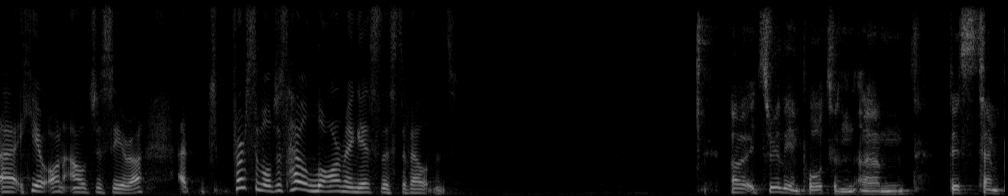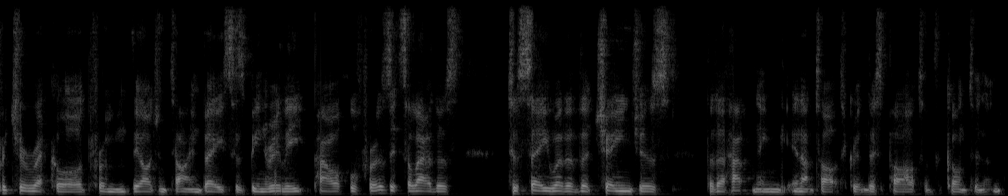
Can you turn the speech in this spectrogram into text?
uh, here on Al Jazeera. Uh, first of all, just how alarming is this development? Oh, it's really important. Um, this temperature record from the Argentine base has been really powerful for us. It's allowed us to say whether the changes that are happening in Antarctica in this part of the continent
